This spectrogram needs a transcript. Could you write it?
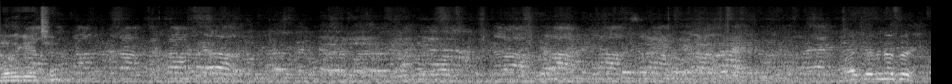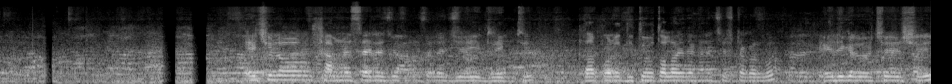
ভরে গিয়েছে। এই ছিল সামনের সাইডের যে সাইডের যে ড্রেকটি তারপরে দ্বিতীয় তলায় দেখানোর চেষ্টা করব। এইদিকে রয়েছে সিঁড়ি।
